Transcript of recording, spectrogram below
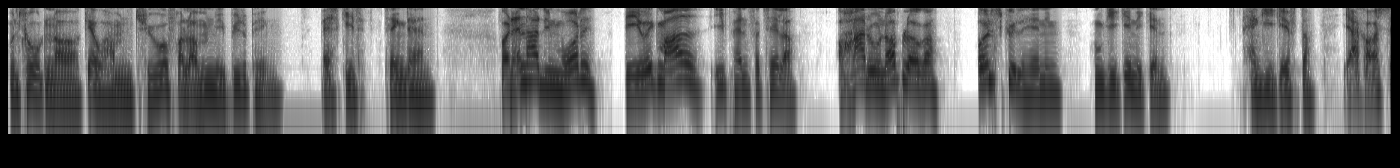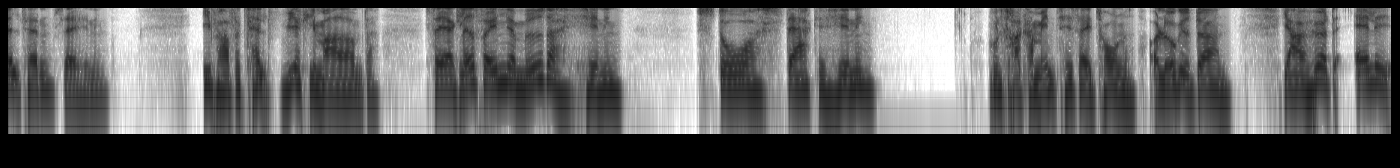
Hun tog den og gav ham en 20'er fra lommen i byttepenge. Hvad skidt, tænkte han. Hvordan har din mor det? Det er jo ikke meget, Ip han fortæller. Og har du en oplukker? Undskyld, Henning. Hun gik ind igen. Han gik efter. Jeg kan også selv tage den, sagde Henning. Ip har fortalt virkelig meget om dig, så jeg er glad for endelig at møde dig, Henning. Store, stærke Henning. Hun trak ham ind til sig i tårnet og lukkede døren. Jeg har hørt alle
